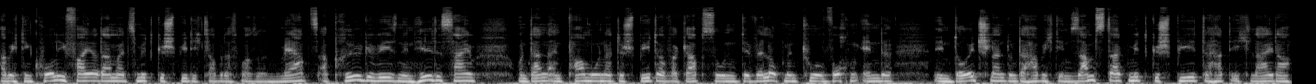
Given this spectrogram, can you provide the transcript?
habe ich den Qualifier damals mitgespielt. Ich glaube, das war so im März, April gewesen in Hildesheim. Und dann ein paar Monate später gab es so ein Development Tour Wochenende in Deutschland und da habe ich den Samstag mitgespielt. Da hatte ich leider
